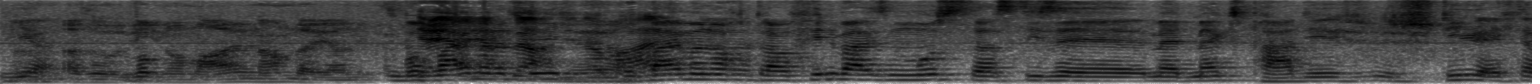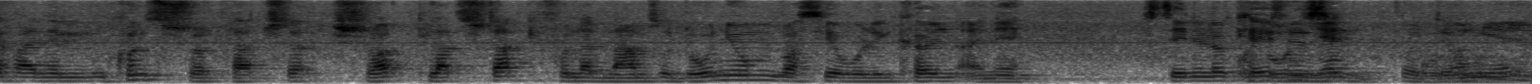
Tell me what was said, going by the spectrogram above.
ne? Ja. Also die Wo- normalen haben da ja nichts. Wobei, Ja, ja, man natürlich, wobei man noch darauf hinweisen muss, dass diese Mad Max Party stilecht auf einem Kunstschrottplatz Schrottplatz stattgefunden hat namens Odonium, was hier wohl in Köln eine Szene-Location ist. Odonien. Odonien.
